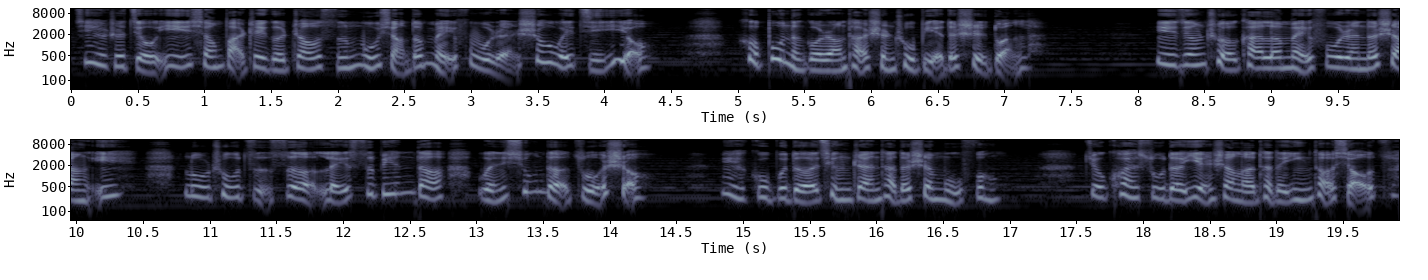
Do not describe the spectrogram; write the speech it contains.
借着酒意，想把这个朝思暮想的美妇人收为己有，可不能够让她生出别的事端来。已经扯开了美妇人的上衣，露出紫色蕾丝边的文胸的左手，也顾不得侵占她的圣母峰，就快速的掩上了她的樱桃小嘴，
